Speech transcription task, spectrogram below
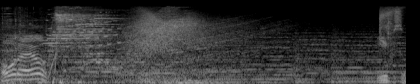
ほらよ。行くぞ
